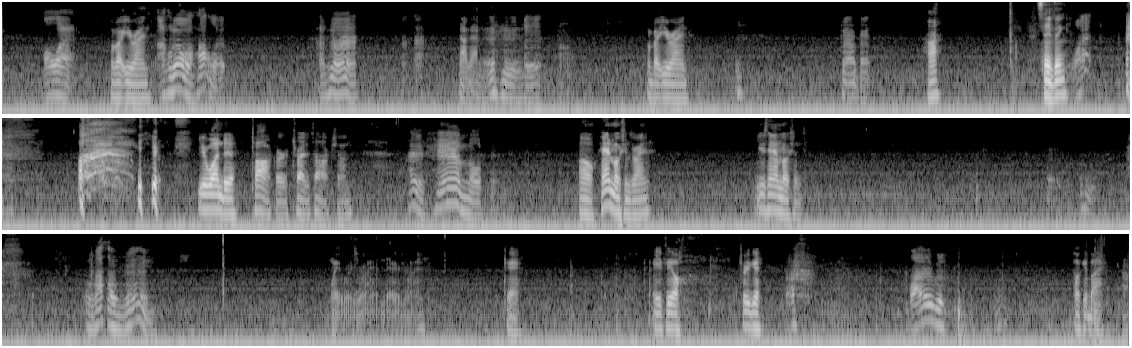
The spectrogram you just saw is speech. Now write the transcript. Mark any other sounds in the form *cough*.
All that. What about you, Ryan? I feel a hot lip. I feel that. Not that. Not that. Mm-hmm. What about you, Ryan? It. Same thing? What? you're, *laughs* you're one to talk or try to talk, Sean. I have hand motion. Oh, hand motions, Ryan. Use hand motions. Well, that's a game. Wait, where's Ryan? There's Ryan. Okay. How you feel? Pretty good. Why Okay, bye.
